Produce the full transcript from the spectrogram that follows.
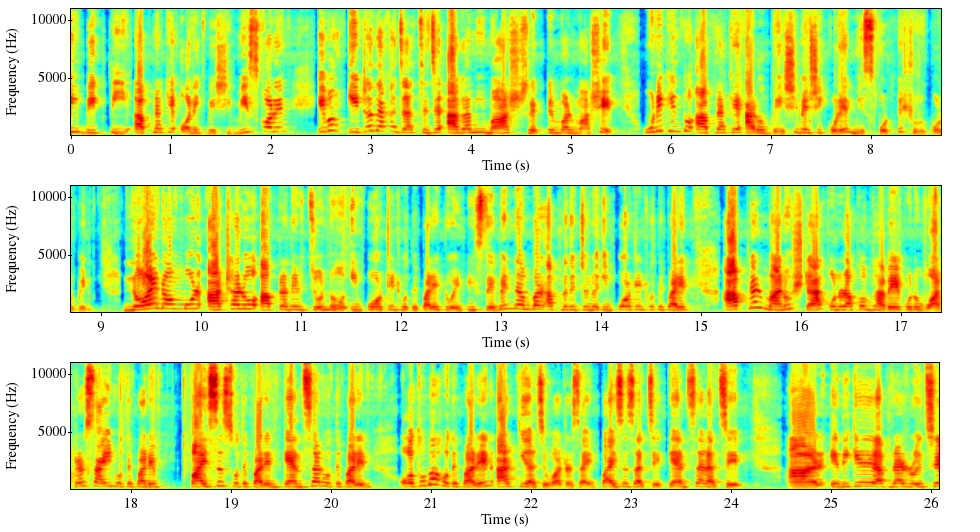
এই ব্যক্তি আপনাকে অনেক বেশি মিস করেন এবং এটা দেখা যাচ্ছে যে আগামী মাস, সেপ্টেম্বর মাসে উনি কিন্তু আপনাকে আরও বেশি বেশি করে মিস করতে শুরু করবেন। নয় নম্বর আঠারো আপনাদের জন্য ইম্পর্টেন্ট হতে পারে টোয়েন্টি সেভেন নাম্বার আপনাদের জন্য ইম্পর্টেন্ট হতে পারে। আপনার মানুষটা কোনো রকমভাবে কোনো ওয়াটার সাইন হতে পারে পাইসেস হতে পারেন ক্যান্সার হতে পারেন, অথবা হতে পারেন আর কি আছে ওয়াটার সাইন পাইসেস আছে ক্যান্সার আছে আর এদিকে আপনার রয়েছে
